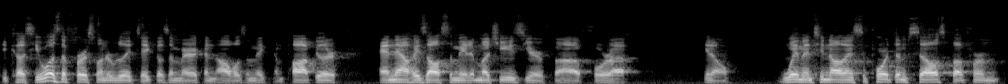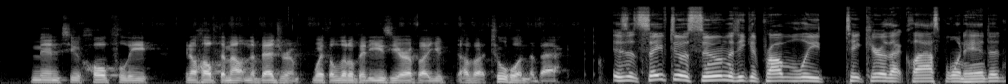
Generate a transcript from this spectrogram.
because he was the first one to really take those American novels and make them popular. And now he's also made it much easier uh, for uh, you know women to not only support themselves but for men to hopefully you know help them out in the bedroom with a little bit easier of a of a tool in the back. Is it safe to assume that he could probably take care of that clasp one handed?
